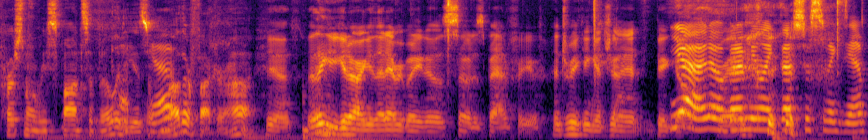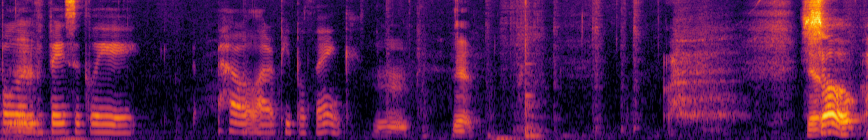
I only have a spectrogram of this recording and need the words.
Personal responsibility is a Yeah. motherfucker, huh? Yeah, I think you could argue that everybody knows soda's bad for you, and drinking a giant big. Gulp. Yeah, I gulp, know, but I mean, like, that's just an example Yeah. of basically how a lot of people think. Mhm. Yeah, So,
